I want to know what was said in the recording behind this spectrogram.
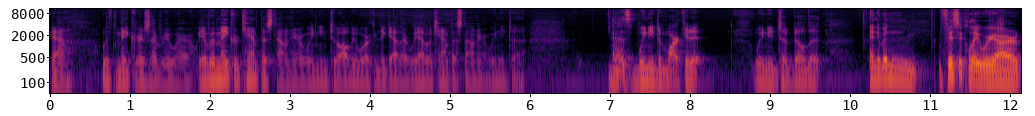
yeah, with makers everywhere. We have a maker campus down here. We need to all be working together. We have a campus down here. We need to Yes. we need to market it. We need to build it. And even physically, we are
